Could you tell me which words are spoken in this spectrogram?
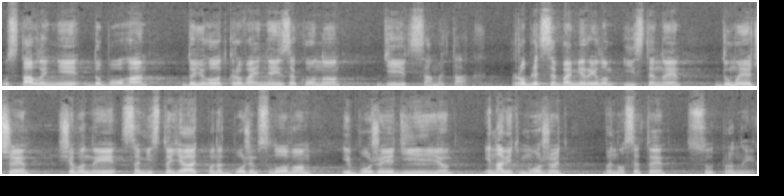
уставлені до Бога, до Його откровення і закону, діють саме так, роблять себе мірилом істини, думаючи, що вони самі стоять понад Божим Словом і Божою дією, і навіть можуть виносити суд про них.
